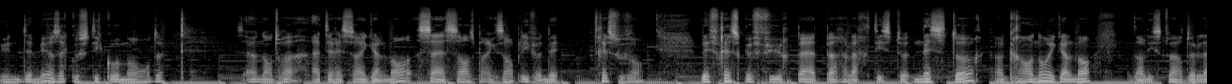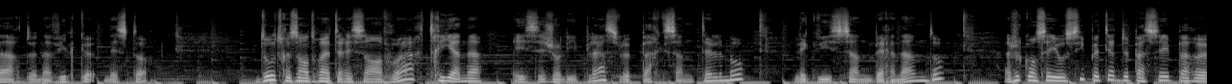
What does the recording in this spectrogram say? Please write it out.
une des meilleures acoustiques au monde. C'est un endroit intéressant également. Saint-Saëns, par exemple, y venait très souvent. Les fresques furent peintes par l'artiste Nestor, un grand nom également dans l'histoire de l'art de la ville que Nestor. D'autres endroits intéressants à voir, Triana et ses jolies places, le parc San Telmo, l'église San Bernardo. Je vous conseille aussi peut-être de passer par euh,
